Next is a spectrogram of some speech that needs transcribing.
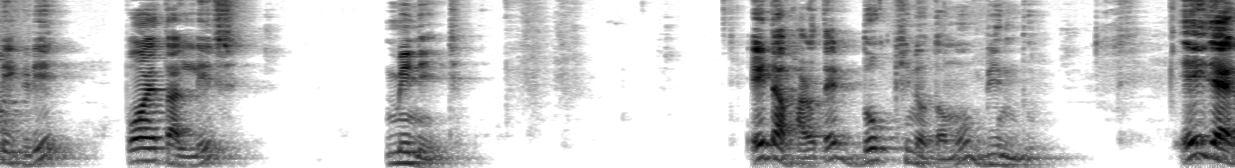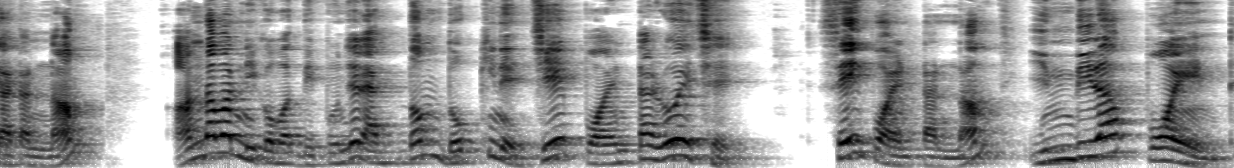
ডিগ্রি পঁয়তাল্লিশ মিনিট। এটা ভারতের দক্ষিণতম বিন্দু। এই জায়গাটার নাম আন্দামান নিকোবর দ্বীপপুঞ্জের একদম দক্ষিণে যে পয়েন্টটা রয়েছে, সেই পয়েন্টটার নাম ইন্দিরা পয়েন্ট।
